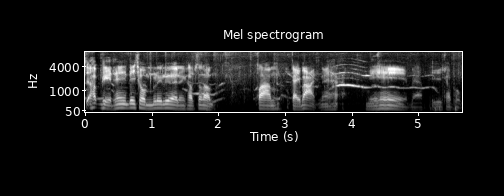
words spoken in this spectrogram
จะอัปเดตให้ได้ชมเรื่อยๆนะครับสำหรับฟาร์มไก่บ้านนะฮะนี่แบบนี้ครับผม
